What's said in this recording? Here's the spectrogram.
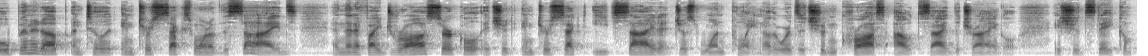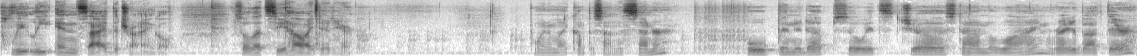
open it up until it intersects one of the sides, and then if I draw a circle, it should intersect each side at just one point. In other words, it shouldn't cross outside the triangle. It should stay completely inside the triangle. So let's see how I did here. Point of my compass on the center, open it up so it's just on the line, right about there.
